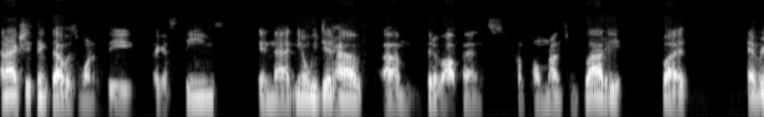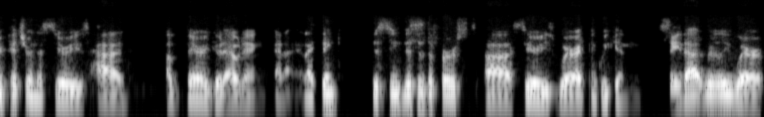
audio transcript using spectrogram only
and I actually think that was one of the, I guess, themes in that you know we did have um, a bit of offense, a couple home runs from Vladdy, but every pitcher in the series had a very good outing, and and I think this this is the first uh, series where I think we can say that really, where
